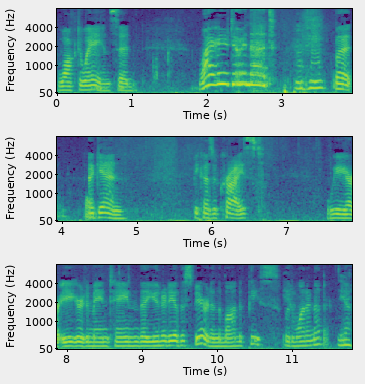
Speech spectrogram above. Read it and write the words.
walked away and said, "Why are you doing that?" But again, because of Christ, we are eager to maintain the unity of the Spirit and the bond of peace with one another. Yeah.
